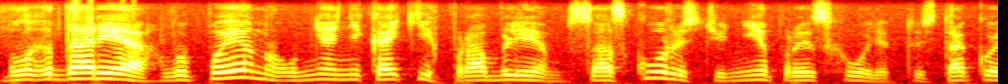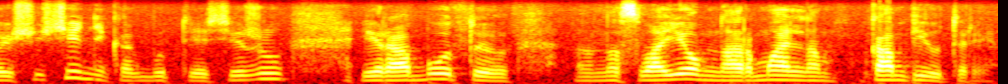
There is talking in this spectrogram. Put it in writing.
Благодаря VPN у меня никаких проблем со скоростью не происходит. То есть такое ощущение, как будто я сижу и работаю на своем нормальном компьютере.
